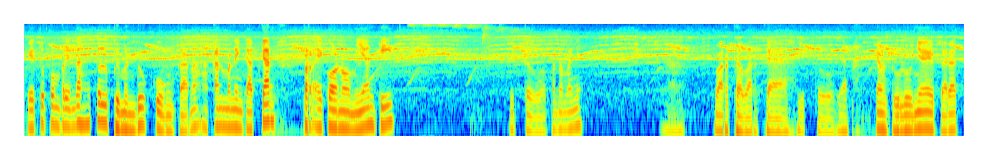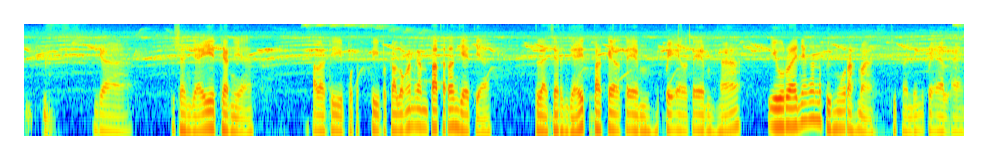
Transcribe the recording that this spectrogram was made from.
itu pemerintah itu lebih mendukung karena akan meningkatkan perekonomian di itu apa namanya? Nah, warga-warga itu ya. Yang dulunya ibarat nggak bisa jahit kan ya. Kalau di, di Pekalongan kan tataran jahit ya belajar jahit pakai LTM PLTMH iurannya kan lebih murah mas dibanding PLN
